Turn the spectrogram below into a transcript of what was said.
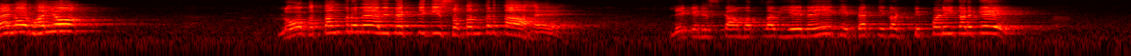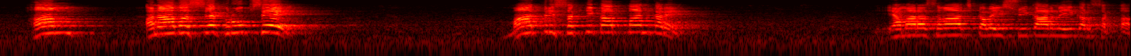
बहनों और भाइयों, लोकतंत्र में अभिव्यक्ति की स्वतंत्रता है। लेकिन इसका मतलब यह नहीं कि व्यक्तिगत टिप्पणी करके हम अनावश्यक रूप से मातृशक्ति का अपमान करें। यह हमारा समाज कभी स्वीकार नहीं कर सकता।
